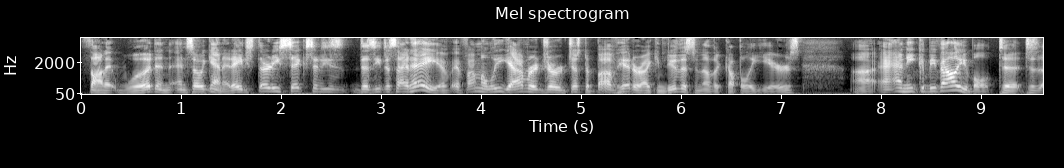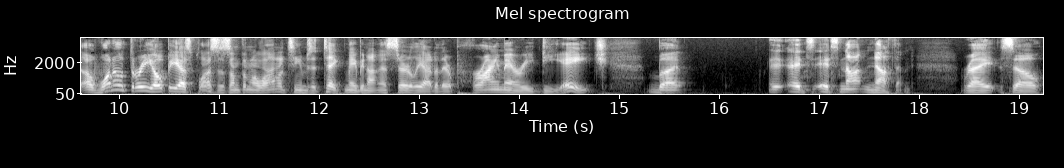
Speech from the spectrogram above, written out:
thought it would. And and so again, at age 36, does he decide, hey, if, if I'm a league average or just above hitter, I can do this another couple of years. Uh, and he could be valuable to, to a 103 OPS plus is something a lot of teams would take. Maybe not necessarily out of their primary DH, but it's it's not nothing, right? So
